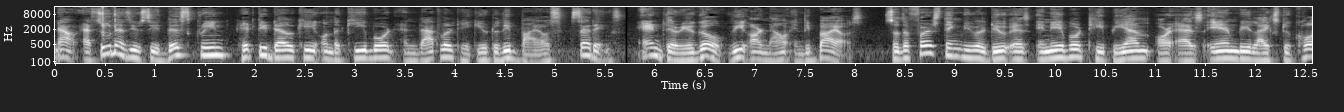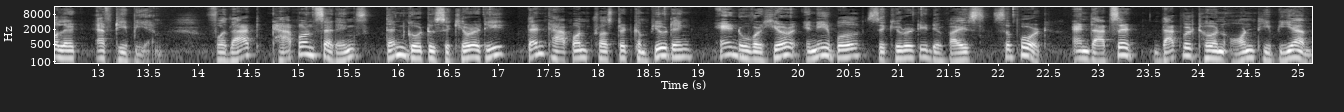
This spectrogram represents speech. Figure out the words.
Now, as soon as you see this screen, hit the del key on the keyboard and that will take you to the BIOS settings. And there you go, we are now in the BIOS. So the first thing we will do is enable TPM or as AMD likes to call it, FTPM. For that, tap on settings, then go to security, then tap on trusted computing and over here enable security device support. And that's it, that will turn on TPM.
